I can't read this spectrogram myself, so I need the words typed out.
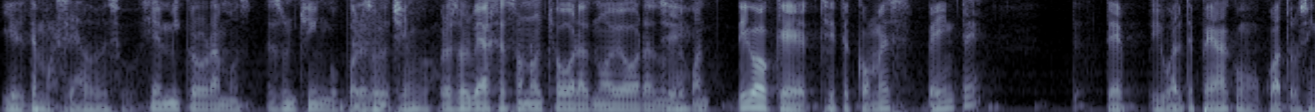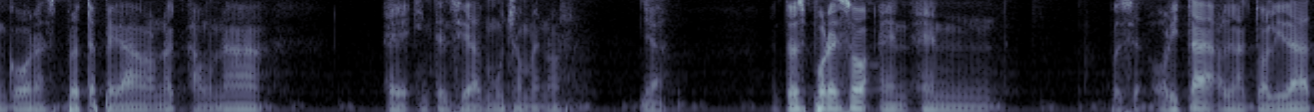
Y es demasiado eso, güey. 100 microgramos. Es un chingo. Por, es eso, un chingo. por eso el viaje son 8 horas, 9 horas, no Sí. sé cuánto. Digo que si te comes 20, te- igual te pega como 4 o 5 horas, pero te pega a una, a una, eh, intensidad mucho menor. Ya. Entonces, por eso, en, en, pues ahorita, en la actualidad,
